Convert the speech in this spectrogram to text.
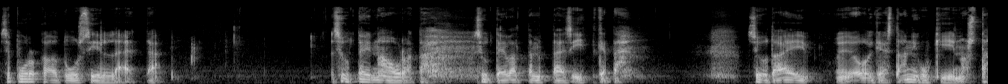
Se purkautuu sillä, että sinut ei naurata, sinut ei välttämättä edes itketä. Sinulta ei oikeastaan niin kuin kiinnosta.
